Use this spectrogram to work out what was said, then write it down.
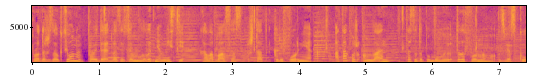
Продаж за аукціону пройде 27 липня в місті Калабасас, штат Каліфорнія, а також онлайн та за допомогою телефонного зв'язку.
